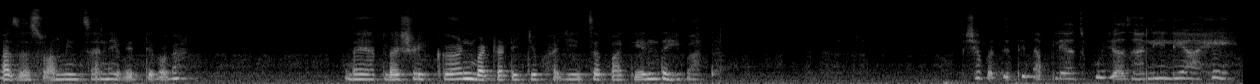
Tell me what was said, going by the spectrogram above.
माझा स्वामींचा नैवेद्य बघा. दह्यातला श्रीखंड बटाट्याची भाजी चपाती आणि दही भात अशा पद्धतीने आपली आज पूजा झालेली आहे.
